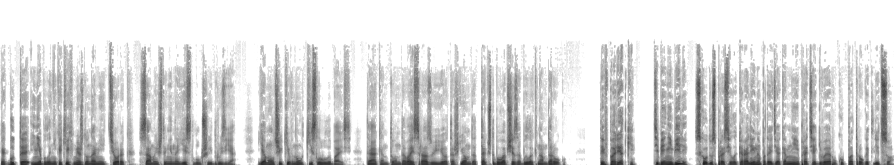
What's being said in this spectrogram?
Как будто и не было никаких между нами терок, самые что ни на есть лучшие друзья. Я молча кивнул, кисло улыбаясь. «Так, Антон, давай сразу ее отошьем, да так, чтобы вообще забыла к нам дорогу». «Ты в порядке? Тебя не били?» — сходу спросила Каролина, подойдя ко мне и протягивая руку потрогать лицо.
